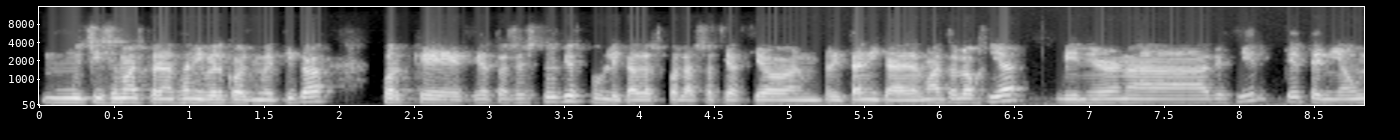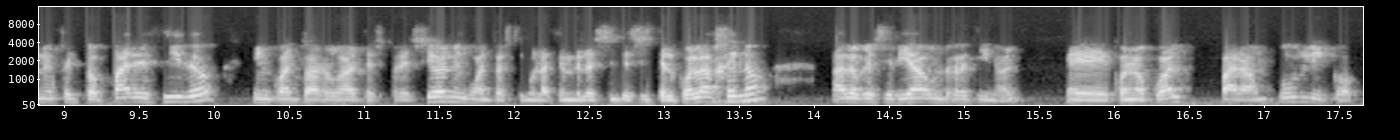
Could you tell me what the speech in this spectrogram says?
muchísima esperanza a nivel cosmética porque ciertos estudios publicados por la Asociación Británica de Dermatología vinieron a decir que tenía un efecto parecido en cuanto a arrugas de expresión, en cuanto a estimulación de la síntesis del colágeno, a lo que sería un retinol. Eh, con lo cual, para un público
